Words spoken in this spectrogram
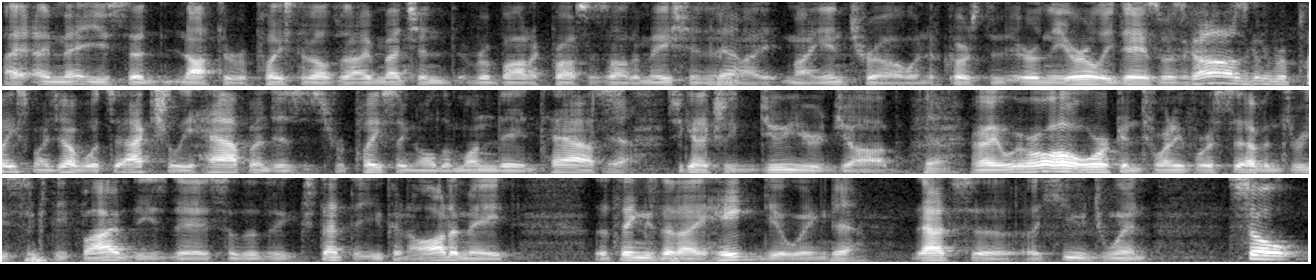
I, I meant you said not to replace developers. I mentioned robotic process automation in Yeah. my, my intro, and of course, the, in the early days, I was like, oh, I was going to replace my job. What's actually happened is it's replacing all the mundane tasks, Yeah. so you can actually do your job. Yeah. Right? We're all working 24/7, 365 these days. So to the extent that you can automate the things that I hate doing, that's a, a huge win. So.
